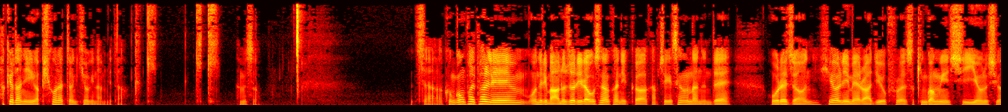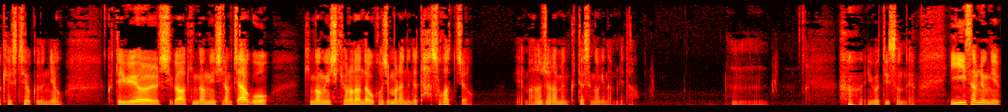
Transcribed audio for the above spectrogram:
학교 다니기가 피곤했던 기억이 납니다. 크키, 키키 하면서. 자, 0088님, 오늘이 만우절이라고 생각하니까 갑자기 생각났는데, 오래전 희열님의 라디오 프로에서 김광민 씨, 이현우 씨가 게스트였거든요. 그때 유열 씨가 김광민 씨랑 짜고, 김광민 씨 결혼한다고 거짓말했는데 다 속았죠. 예, 만우절 하면 그때 생각이 납니다. 음, 이것도 있었네요. 2236님,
